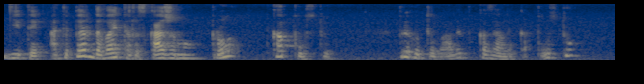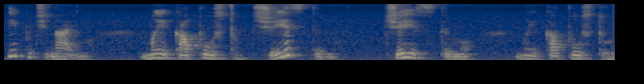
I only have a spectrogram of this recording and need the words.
Діти, а тепер давайте розкажемо про капусту. Приготували, показали капусту і починаємо. Ми капусту чистимо, чистимо. Ми капусту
